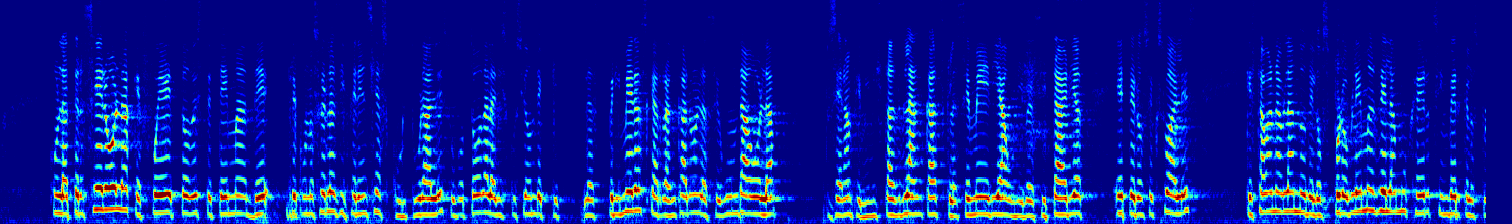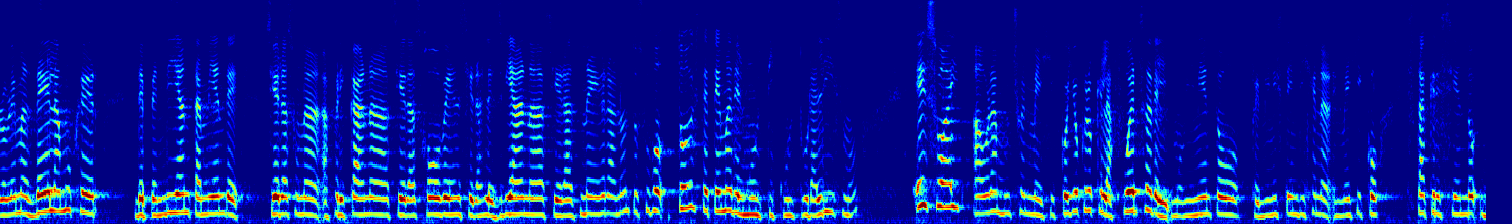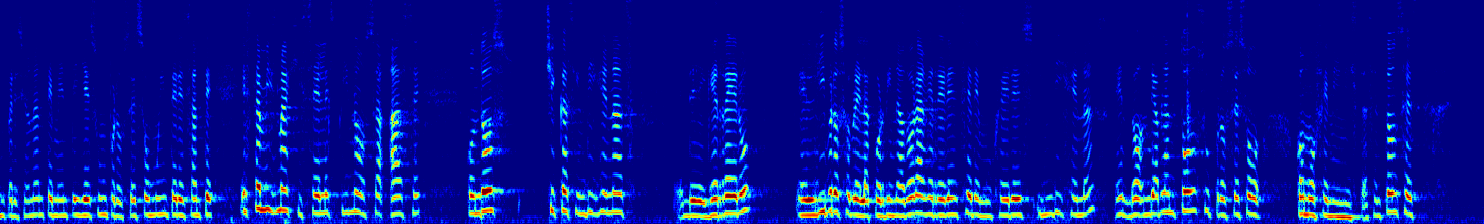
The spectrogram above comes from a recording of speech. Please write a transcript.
Con la tercera ola, que fue todo este tema de reconocer las diferencias culturales, hubo toda la discusión de que las primeras que arrancaron la segunda ola pues eran feministas blancas, clase media, universitarias, heterosexuales que estaban hablando de los problemas de la mujer sin ver que los problemas de la mujer dependían también de si eras una africana, si eras joven, si eras lesbiana, si eras negra, ¿no? Entonces hubo todo este tema del multiculturalismo. Eso hay ahora mucho en México. Yo creo que la fuerza del movimiento feminista indígena en México está creciendo impresionantemente y es un proceso muy interesante. Esta misma Gisela Espinosa hace con dos chicas indígenas de Guerrero, el libro sobre la coordinadora guerrerense de mujeres indígenas, en donde hablan todo su proceso como feministas. Entonces,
